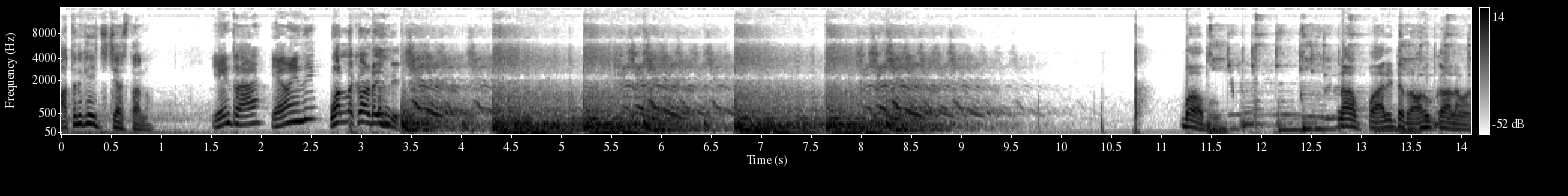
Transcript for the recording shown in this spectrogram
అతనికే ఇచ్చి చేస్తాను. ఏంట్రా? ఏమైంది? వల్ల కాడైంది. బాబు నా పాలిట రాహుకాలమా?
